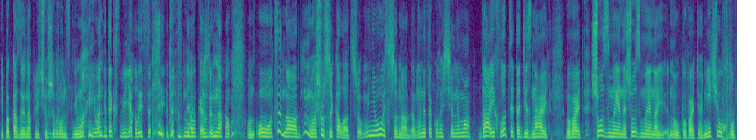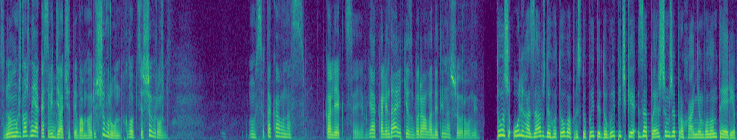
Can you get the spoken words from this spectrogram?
І показую на плечо, шеврон знімаю. І вони так сміялися. І ти зняв, каже, нам. Он, о, це надо. Ну, а що шоколад? Що? Мені ось що треба. Мене такого ще нема. Да, і хлопці тоді знають. Бувають, що з мене, що з мене. Ну, бувають, нічого, хлопці, ну ми ж повинні якось віддячити вам. Говорю, шеврон, хлопці, шеврон. Ось така у нас колекція. Я календарики збирала, дитина шеврони. Тож Ольга завжди готова приступити до випічки за першим же проханням волонтерів.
